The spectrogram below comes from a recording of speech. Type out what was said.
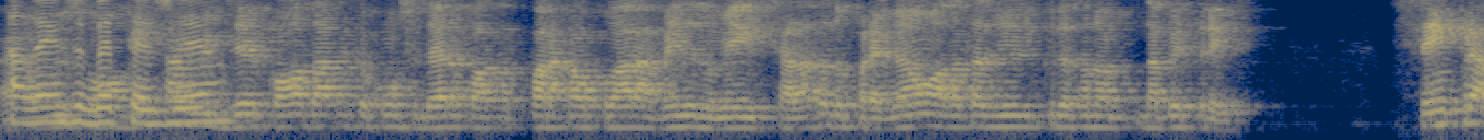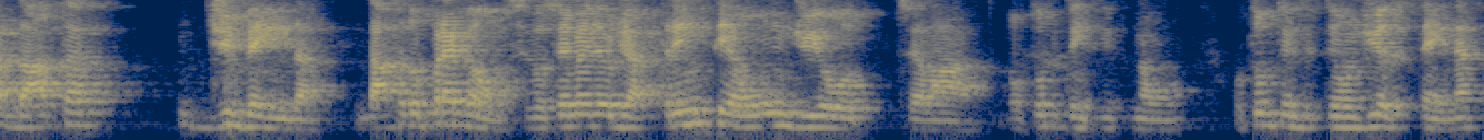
Além de BTG. dizer qual a data que eu considero para, para, calcular a venda do mês, se é a data do pregão ou a data de liquidação na, na, B3. Sempre a data de venda, data do pregão. Se você vendeu dia 31 de outubro, sei lá, outubro tem não, outubro tem 31 dias, tem, né?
